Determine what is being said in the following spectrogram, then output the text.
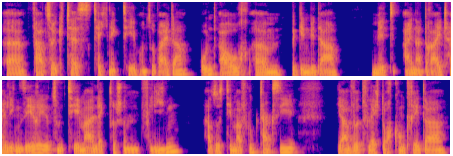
äh, Fahrzeugtests, Technikthemen und so weiter. Und auch ähm, beginnen wir da mit einer dreiteiligen Serie zum Thema elektrischen Fliegen. Also das Thema Flugtaxi, ja, wird vielleicht doch konkreter,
